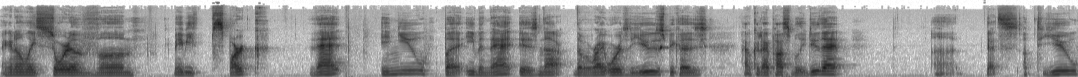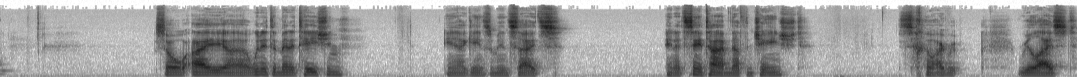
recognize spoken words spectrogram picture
I can only sort of um, maybe spark that in you, but even that is not the right words to use because how could I possibly do that? Uh, that's up to you. So I uh, went into meditation and I gained some insights. And at the same time, nothing changed. So I re- realized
